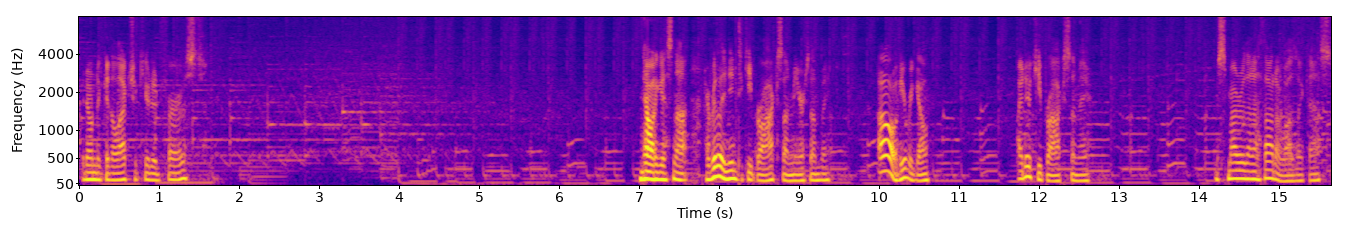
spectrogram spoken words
I don't get electrocuted first. No, I guess not. I really need to keep rocks on me or something. Oh, here we go. I do keep rocks on me. I'm smarter than I thought I was, I guess.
